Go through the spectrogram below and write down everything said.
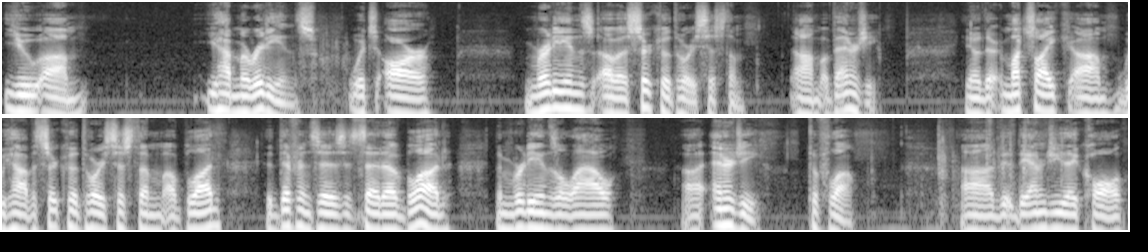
you um, you have meridians, which are meridians of a circulatory system um, of energy. You know, much like um, we have a circulatory system of blood the difference is instead of blood, the meridians allow uh, energy to flow. Uh, the, the energy they call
